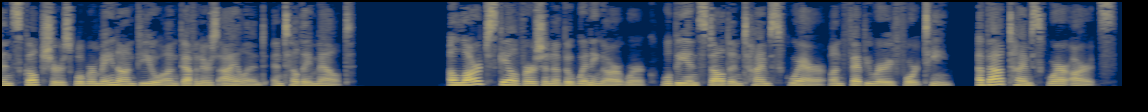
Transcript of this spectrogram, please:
and sculptures will remain on view on Governor's Island until they melt. A large-scale version of the winning artwork will be installed in Times Square on February 14. About Times Square Arts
